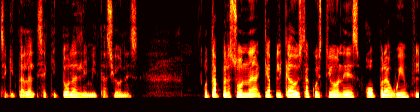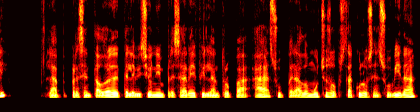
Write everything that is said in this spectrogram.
Se, quitó las limitaciones. Otra persona que ha aplicado esta cuestión es Oprah Winfrey. La presentadora de televisión y empresaria y filántropa ha superado muchos obstáculos en su vida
